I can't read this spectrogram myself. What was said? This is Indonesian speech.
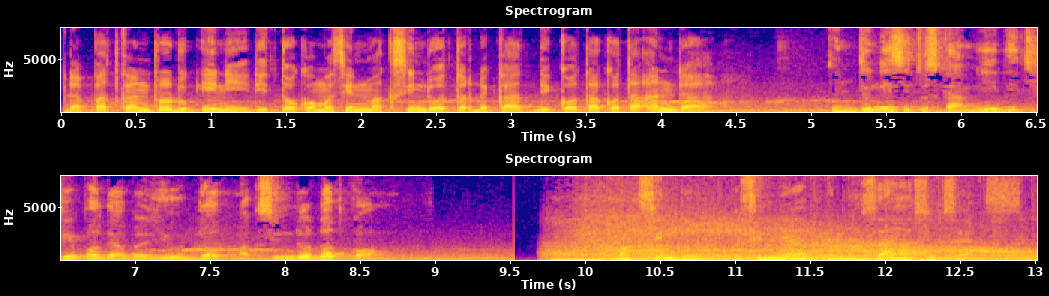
Dapatkan produk ini di toko mesin Maxindo terdekat di kota-kota Anda. Kunjungi situs kami di www.maxindo.com. Maxindo, mesinnya pengusaha sukses.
